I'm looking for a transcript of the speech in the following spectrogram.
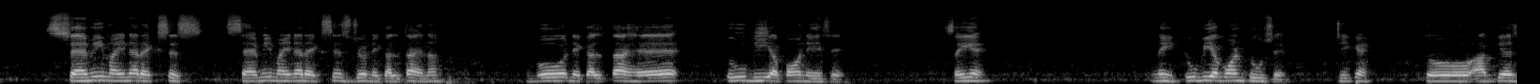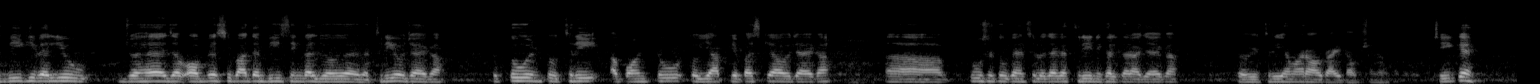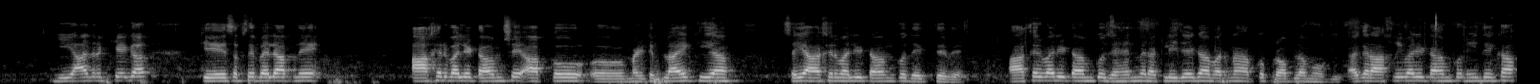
semi minor axes semi minor axes जो निकलता है ना, वो निकलता है टू बी अपॉन ए से। सही है? नहीं टू बी अपॉन टू से, ठीक है? तो आपके पास बी की वैल्यू जो है, जब ऑब्वियस ही बात है बी सिंगल जो हो जाएगा थ्री हो जाएगा तो two into three upon two तो ये आपके पास क्या हो जाएगा? टू से टू कैंसिल हो जाएगा थ्री निकल कर आ जाएगा तो ये थ्री हमारा राइट ऑप्शन होगा। ठीक है? ये याद रखिएगा कि सबसे पहले आपने आखिर वाले टर्म से आपको मल्टीप्लाई किया, सही आखिर वाली टर्म को देखते हुए। आखिर वाली टर्म को जहन में रख लीजिएगा, वरना आपको प्रॉब्लम होगी। अगर आखिरी वाली टर्म को नहीं देखा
